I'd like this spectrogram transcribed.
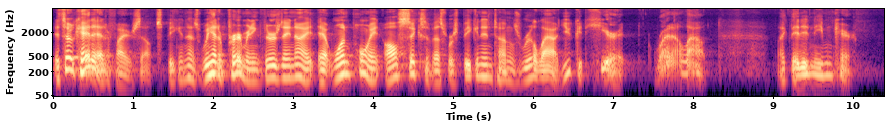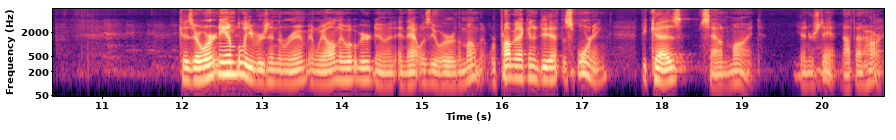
It's okay to edify yourself, speaking in tongues. We had a prayer meeting Thursday night. At one point, all six of us were speaking in tongues real loud. You could hear it right out loud, like they didn't even care. Because there weren't any unbelievers in the room, and we all knew what we were doing, and that was the order of the moment. We're probably not going to do that this morning because sound mind. You understand? Not that hard.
